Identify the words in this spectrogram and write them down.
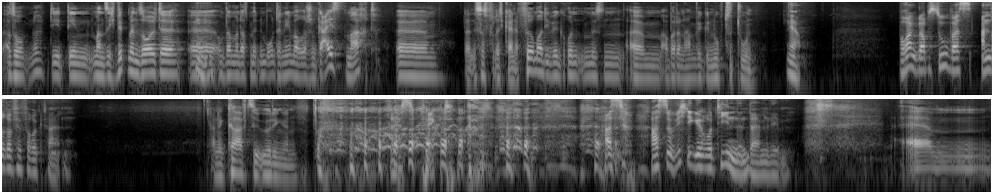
also ne, die, denen man sich widmen sollte äh, mhm. und wenn man das mit einem unternehmerischen Geist macht, äh, dann ist das vielleicht keine Firma, die wir gründen müssen, ähm, aber dann haben wir genug zu tun. Ja. Woran glaubst du, was andere für verrückt halten? An den KfC Uerdingen. Respekt. hast, hast du wichtige Routinen in deinem Leben? Ähm,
